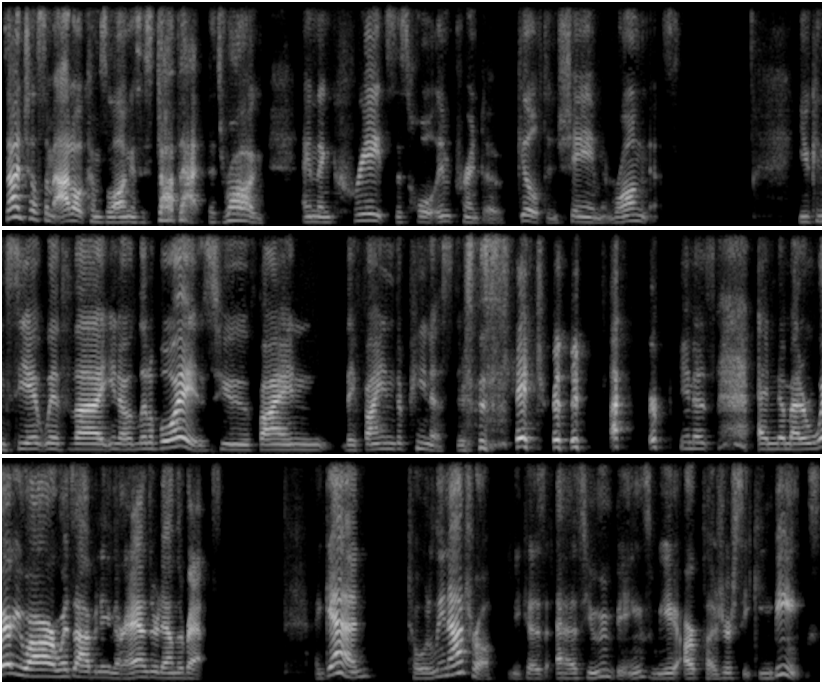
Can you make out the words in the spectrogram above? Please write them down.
it's not until some adult comes along and says stop that that's wrong and then creates this whole imprint of guilt and shame and wrongness. You can see it with uh, you know little boys who find they find their penis. There's this stage where they find their penis and no matter where you are what's happening their hands are down their backs. Again totally natural because as human beings we are pleasure seeking beings.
